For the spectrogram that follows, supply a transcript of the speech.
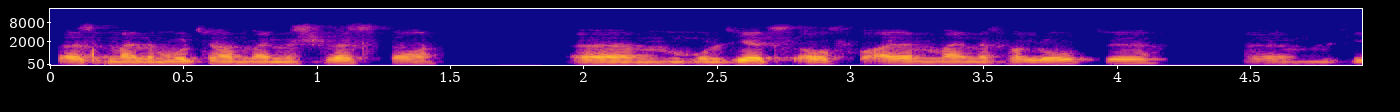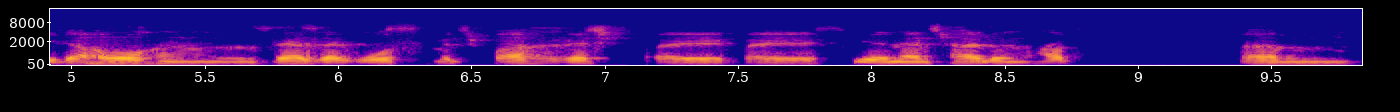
das heißt meine Mutter, meine Schwester, ähm, und jetzt auch vor allem meine Verlobte, ähm, die da mhm. auch ein sehr, sehr großes Mitspracherecht bei, bei vielen Entscheidungen hat. Ähm,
